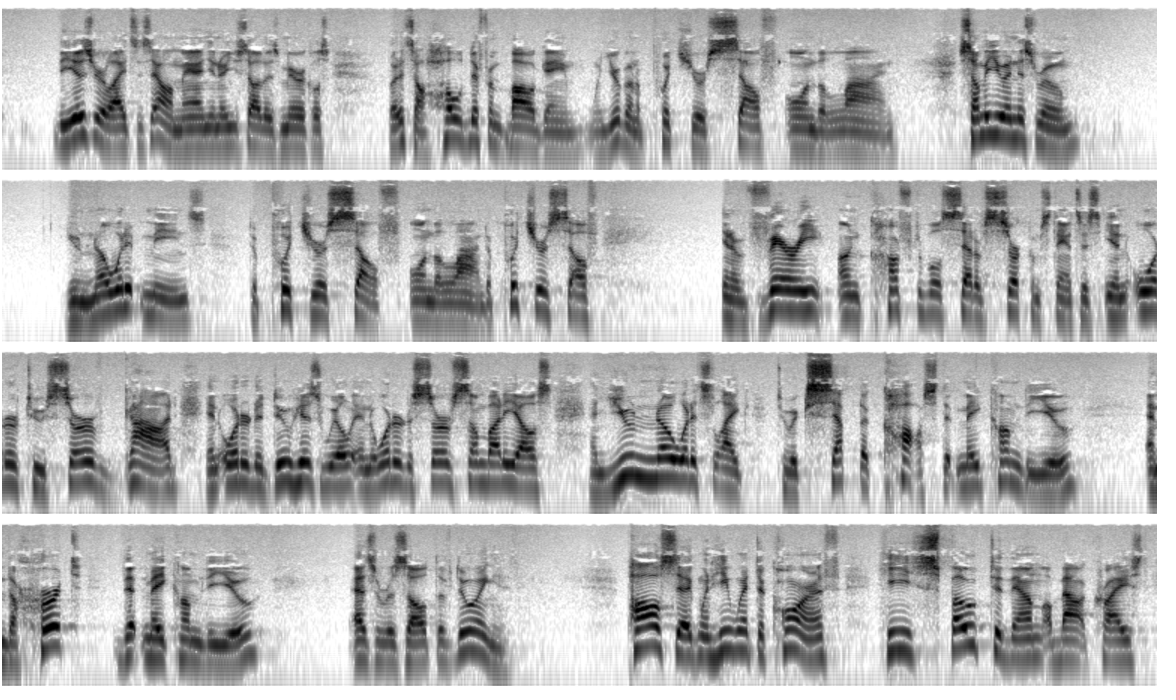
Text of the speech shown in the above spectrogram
the Israelites and say, oh man, you know, you saw those miracles. But it's a whole different ball game when you're going to put yourself on the line. Some of you in this room, you know what it means to put yourself on the line, to put yourself in a very uncomfortable set of circumstances in order to serve God, in order to do His will, in order to serve somebody else. And you know what it's like to accept the cost that may come to you and the hurt that may come to you as a result of doing it. Paul said when he went to Corinth, he spoke to them about Christ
